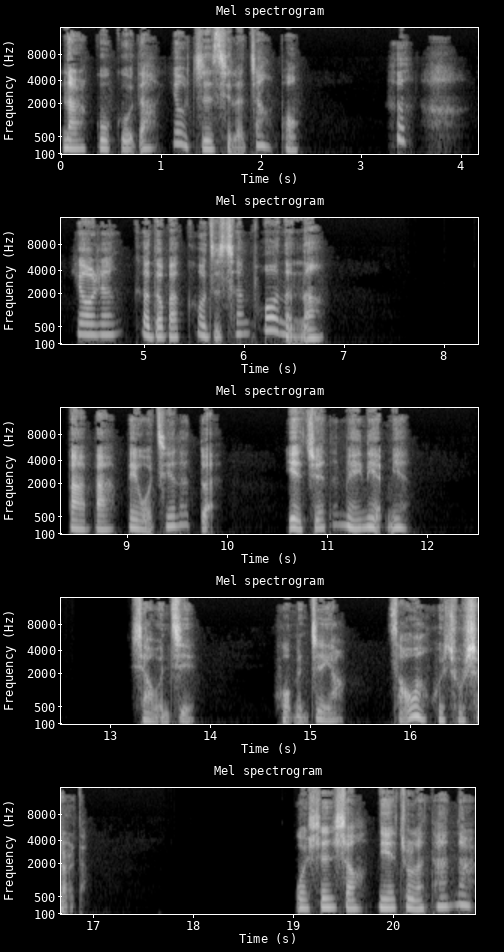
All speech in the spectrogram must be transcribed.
那儿鼓鼓的又支起了帐篷。哼，有人可都把裤子撑破了呢。爸爸被我揭了短，也觉得没脸面。夏文姬，我们这样早晚会出事儿的。我伸手捏住了他那儿。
